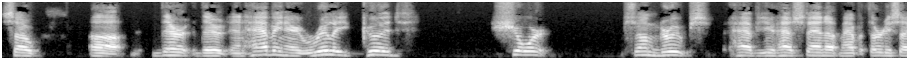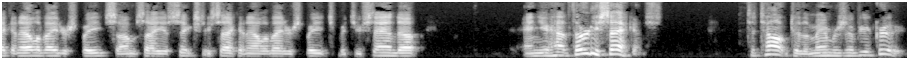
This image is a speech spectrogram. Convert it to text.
So uh, they're they're and having a really good short. Some groups have you have stand up and have a 30 second elevator speech. Some say a 60 second elevator speech, but you stand up and you have 30 seconds to talk to the members of your group.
